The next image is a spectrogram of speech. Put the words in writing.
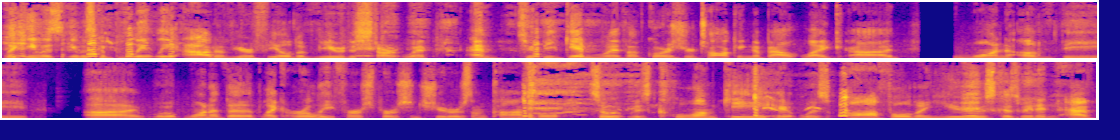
like he was he was completely out of your field of view to start with, and to begin with, of course, you're talking about like uh one of the uh one of the like early first person shooters on console. So it was clunky. It was awful to use because we didn't have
